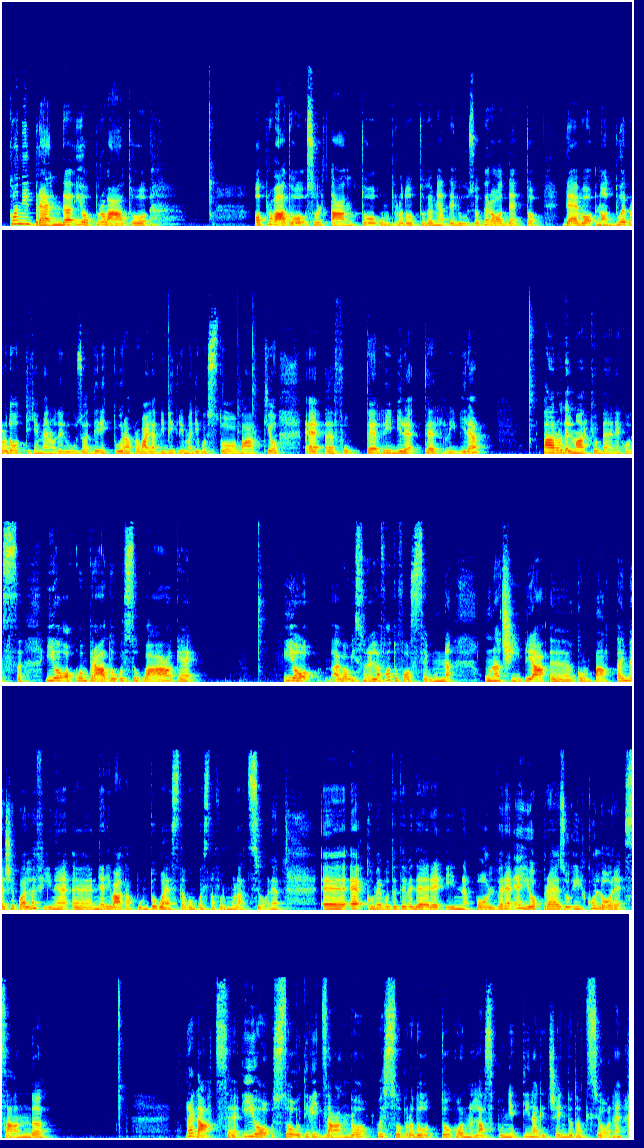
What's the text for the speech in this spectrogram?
Con il brand io ho provato ho provato soltanto un prodotto che mi ha deluso, però ho detto devo, no, due prodotti che mi hanno deluso, addirittura provai la BB cream di questo marchio e eh, fu terribile, terribile Parlo del marchio Benecos. Io ho comprato questo qua che io avevo visto nella foto fosse un, una cipria eh, compatta, invece poi alla fine eh, mi è arrivata appunto questa con questa formulazione. Eh, è come potete vedere in polvere e io ho preso il colore Sand. Ragazze, io sto utilizzando questo prodotto con la spugnettina che c'è in dotazione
